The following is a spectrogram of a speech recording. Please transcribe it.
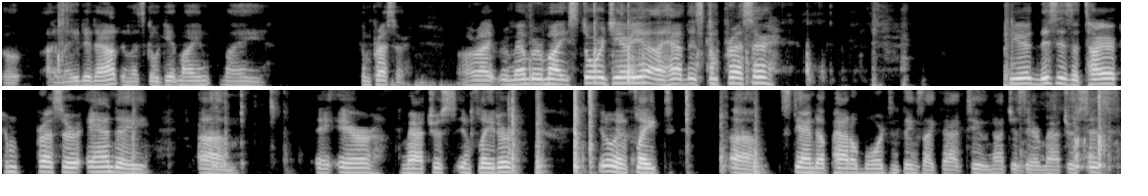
So I laid it out and let's go get my, my compressor. All right, remember my storage area. I have this compressor here this is a tire compressor and a um, a air mattress inflator it'll inflate uh, stand-up paddle boards and things like that too not just air mattresses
